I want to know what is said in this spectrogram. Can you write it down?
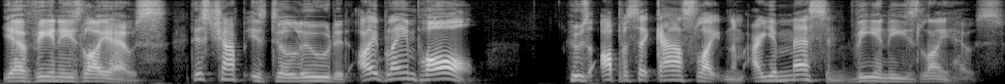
Yeah, Viennese lighthouse. This chap is deluded. I blame Paul, who's opposite gaslighting him. Are you messing? Viennese lighthouse.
